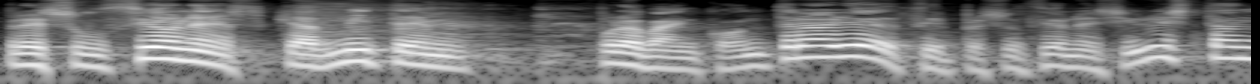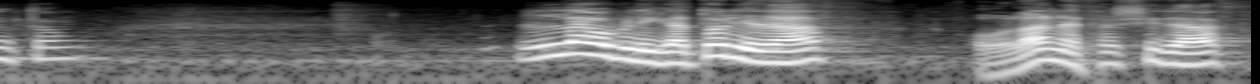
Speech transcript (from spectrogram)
presunciones que admiten prueba en contrario, es decir, presunciones iuris tantum, la obligatoriedad o la necesidad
